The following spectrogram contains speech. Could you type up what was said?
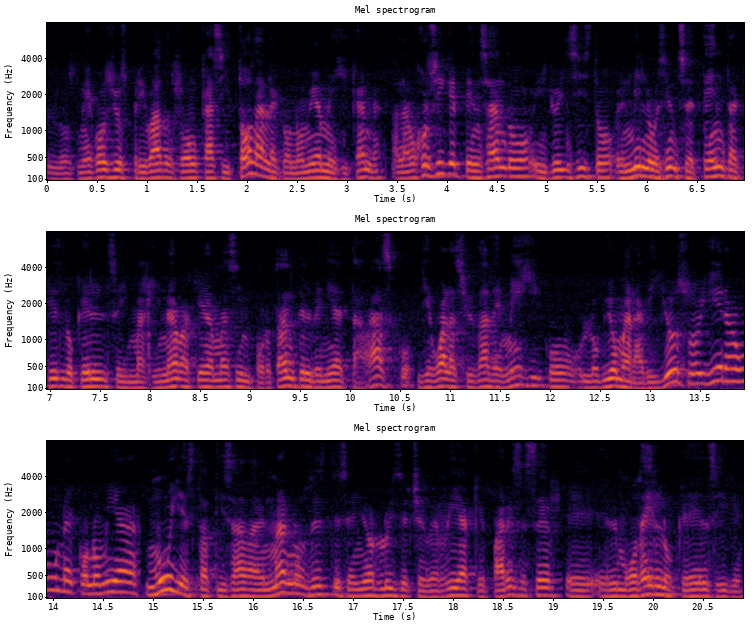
los negocios privados son casi toda la economía mexicana. A lo mejor sigue pensando, y yo insisto, en 1970, que es lo que él se imaginaba que era más importante, él venía de Tabasco, llegó a la Ciudad de México, lo vio maravilloso y era una economía muy estatizada en manos de este señor Luis Echeverría, que parece ser eh, el modelo que él sigue,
